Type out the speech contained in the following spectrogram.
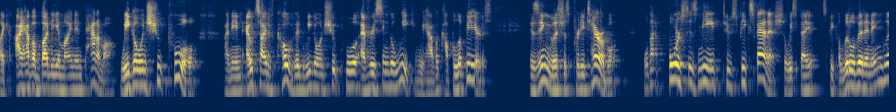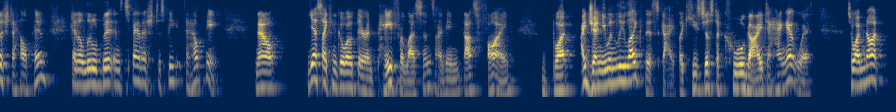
Like, I have a buddy of mine in Panama. We go and shoot pool. I mean, outside of COVID, we go and shoot pool every single week and we have a couple of beers. His English is pretty terrible. Well, that forces me to speak Spanish. So we speak a little bit in English to help him and a little bit in Spanish to speak to help me. Now, yes, I can go out there and pay for lessons. I mean, that's fine. But I genuinely like this guy. Like he's just a cool guy to hang out with. So I'm not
